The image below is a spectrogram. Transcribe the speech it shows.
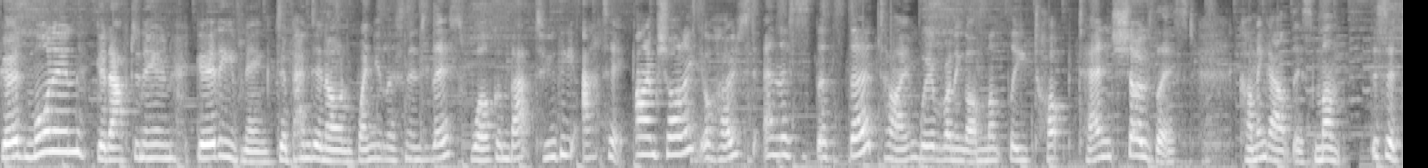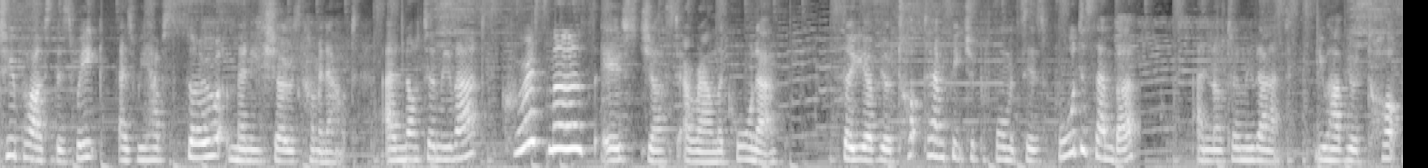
Good morning, good afternoon, good evening, depending on when you're listening to this. Welcome back to The Attic. I'm Charlotte, your host, and this is the third time we're running our monthly top 10 shows list coming out this month. This is a two parter this week as we have so many shows coming out. And not only that, Christmas is just around the corner. So you have your top 10 feature performances for December, and not only that, you have your top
